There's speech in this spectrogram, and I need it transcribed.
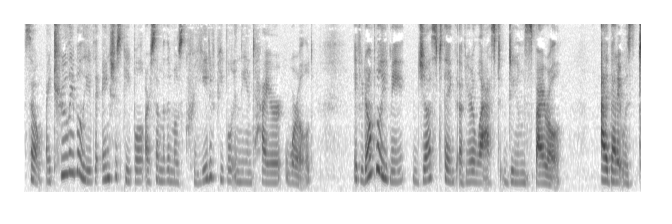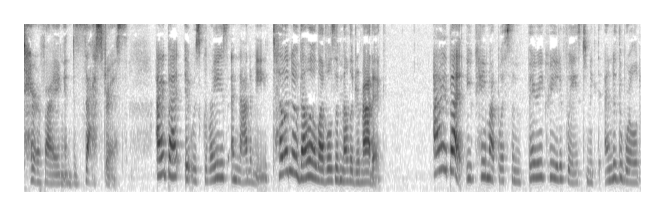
So, I truly believe that anxious people are some of the most creative people in the entire world. If you don't believe me, just think of your last doom spiral. I bet it was terrifying and disastrous. I bet it was Grey's Anatomy, telenovela levels of melodramatic. I bet you came up with some very creative ways to make the end of the world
